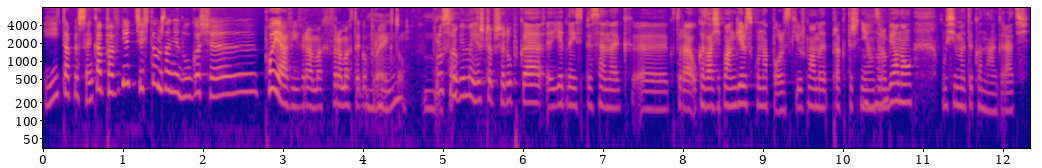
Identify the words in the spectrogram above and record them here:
I ta piosenka pewnie gdzieś tam za niedługo się pojawi w ramach, w ramach tego projektu. No Plus to- robimy jeszcze przeróbkę jednej z piosenek, e, która ukazała się po angielsku na polski. Już mamy praktycznie ją Mhm. zrobioną, musimy tylko nagrać.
